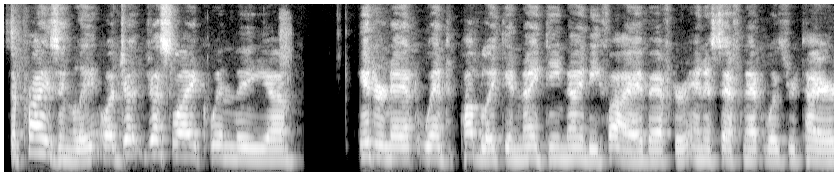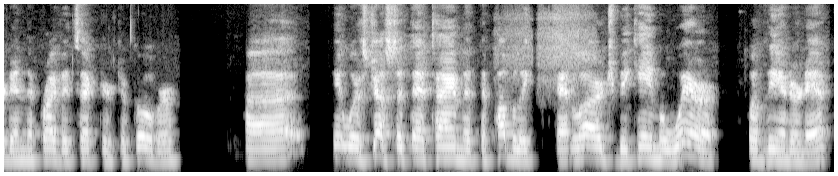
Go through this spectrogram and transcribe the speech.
surprisingly, well, ju- just like when the uh, internet went public in 1995 after NSFNet was retired and the private sector took over, uh, it was just at that time that the public at large became aware of the internet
